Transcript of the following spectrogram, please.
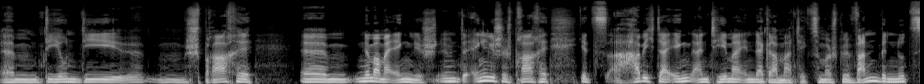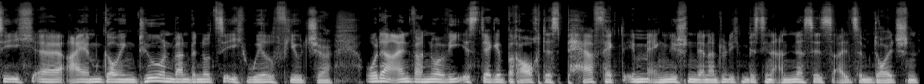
ähm, die und die ähm, Sprache, ähm, nehmen wir mal Englisch, englische Sprache, jetzt habe ich da irgendein Thema in der Grammatik, zum Beispiel, wann benutze ich äh, I am going to und wann benutze ich will future? Oder einfach nur, wie ist der Gebrauch des Perfekt im Englischen, der natürlich ein bisschen anders ist als im Deutschen.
